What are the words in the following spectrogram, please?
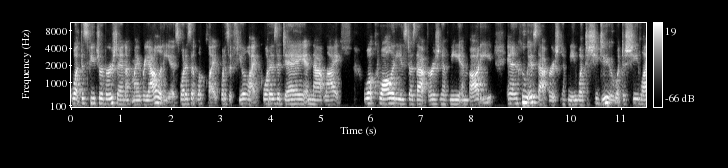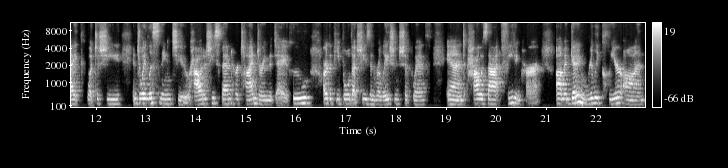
what this future version of my reality is what does it look like what does it feel like what is a day in that life what qualities does that version of me embody? And who is that version of me? What does she do? What does she like? What does she enjoy listening to? How does she spend her time during the day? Who are the people that she's in relationship with? And how is that feeding her? Um, and getting really clear on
